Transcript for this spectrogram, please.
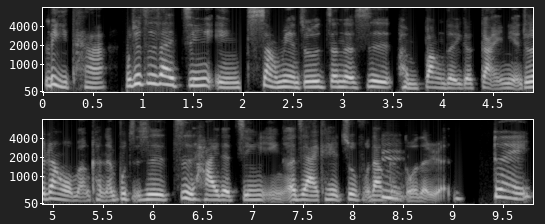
利他。我觉得这在经营上面就是真的是很棒的一个概念，就是让我们可能不只是自嗨的经营，而且还可以祝福到更嗯多的人。对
